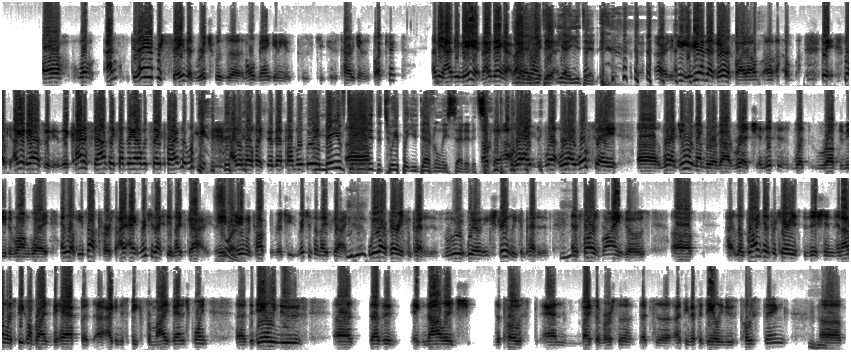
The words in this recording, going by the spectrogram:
Uh, well, I don't, did I ever say that Rich was uh, an old man getting his, who's, who's tired of getting his butt kicked? I mean, I mean, may, I may have. Yeah, I have no you idea. did. Yeah, you did. All right. If you, if you have that verified, I'll, I'll, I'll, hey, look, I got to be honest with you. It kind of sounds like something I would say privately. I don't know if I said that publicly. you may have Uh, deleted the tweet, but you definitely said it. It's Okay, uh, what, I, what, what I will say, uh, what I do remember about Rich, and this is what rubbed me the wrong way. And look, he's not personal. I, I, Rich is actually a nice guy. Sure. Mm-hmm. If anyone talks to Rich, he, Rich is a nice guy. We are very competitive. We're, we're extremely competitive. Mm-hmm. And as far as Brian goes, uh, uh, look, Brian's in a precarious position, and I don't want to speak on Brian's behalf, but uh, I can just speak from my vantage point. Uh, the Daily News uh, doesn't acknowledge the Post and vice versa. That's uh, I think that's a Daily News Post thing. Uh,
